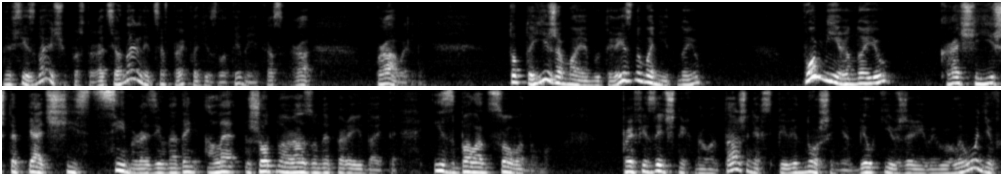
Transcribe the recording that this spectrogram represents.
Не всі знають, що просто раціональний це в перекладі з латини якраз ра, правильний. Тобто їжа має бути різноманітною, помірною. Краще їжте 5, 6, 7 разів на день, але жодного разу не переїдайте. І збалансованому. При фізичних навантаженнях співвідношення білків, жирів і вуглеводів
